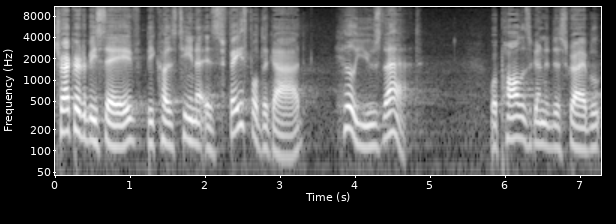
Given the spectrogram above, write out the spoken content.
Trekker to be saved because Tina is faithful to God, he'll use that. What Paul is going to describe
